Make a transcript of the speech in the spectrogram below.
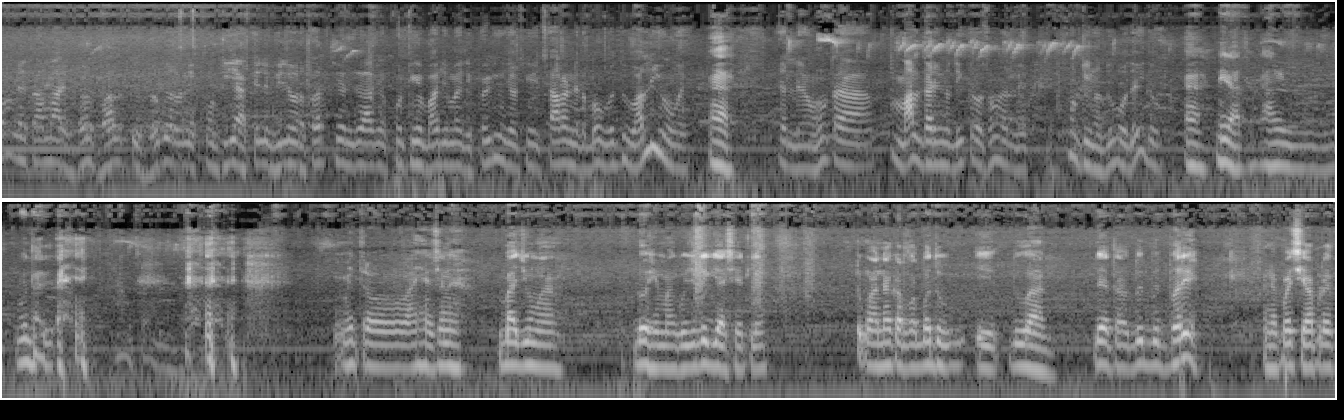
અમને તો અમારી ઘર ભાલતી ભગર અને કુંઠિયા પેલે વિલોર કરતી અને આગળ કુંઠીઓ બાજુમાંથી પડ્યું જતું એ ચારણને તો બહુ બધું વાલ્યું હોય. હા. એટલે હું તો માલધારીનો દીકરો છું એટલે કુંઠીનો દુવો દઈ દઉં. નિરાત વધારી. મિત્રો અહીંયા છે ને બાજુમાં ડોહીમાં ગુજરી ગયા છે એટલે ટૂંકમાં ના કરતા બધું એ દુહાન દેતા દૂધ બૂધ ભરી અને પછી આપણે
